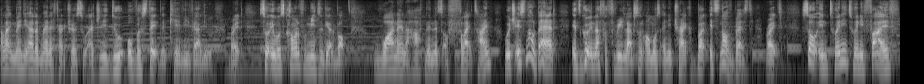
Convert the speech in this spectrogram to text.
unlike many other manufacturers who actually do overstate the kV value, right? So it was common for me to get about one and a half minutes of flight time, which is not bad. It's good enough for three laps on almost any track, but it's not the best, right? So in 2025,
